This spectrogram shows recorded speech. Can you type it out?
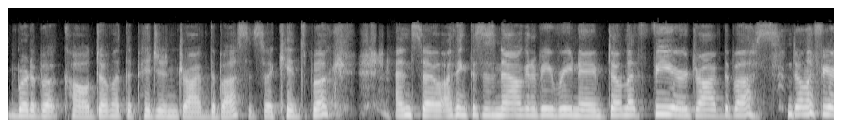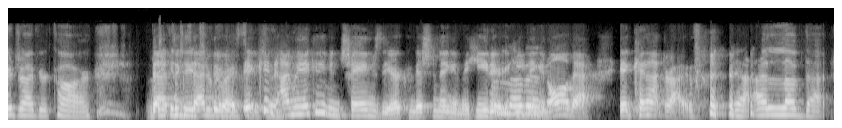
wrote a book called Don't Let the Pigeon Drive the Bus. It's a kid's book. And so I think this is now going to be renamed Don't Let Fear Drive the Bus. Don't let fear drive your car. That's exactly right. It can. I mean, it can even change the air conditioning and the heater, heating, it. and all that. It cannot drive. yeah, I love that.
